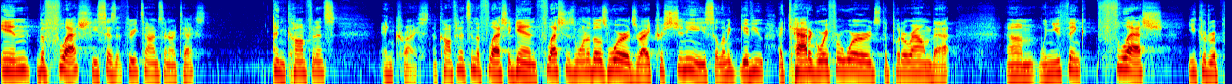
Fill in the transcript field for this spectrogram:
in the flesh. He says it three times in our text. And confidence in Christ. Now, confidence in the flesh, again, flesh is one of those words, right? Christianese. So let me give you a category for words to put around that. Um, when you think flesh, you could rep-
